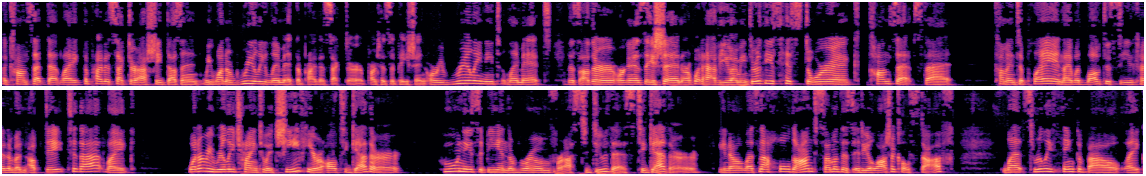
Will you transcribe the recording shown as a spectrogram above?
a concept that like the private sector actually doesn't, we want to really limit the private sector participation or we really need to limit this other organization or what have you. I mean, there are these historic concepts that come into play. And I would love to see kind of an update to that. Like, what are we really trying to achieve here all together? Who needs to be in the room for us to do this together? You know, let's not hold on to some of this ideological stuff. Let's really think about like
